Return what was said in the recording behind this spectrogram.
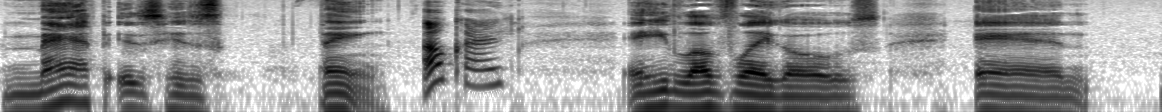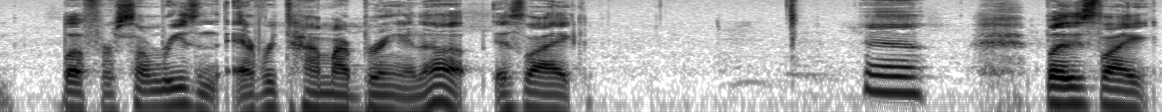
math is his thing. Okay. And he loves Legos, and but for some reason, every time I bring it up, it's like, yeah. But it's like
